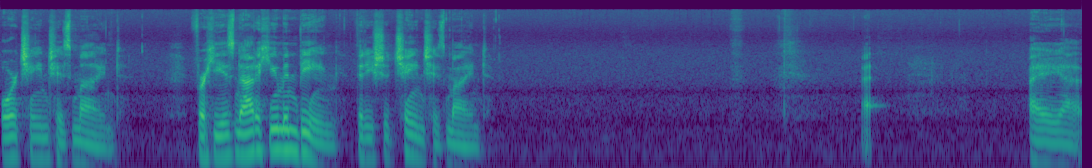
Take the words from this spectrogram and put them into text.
or change his mind for he is not a human being that he should change his mind I uh,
